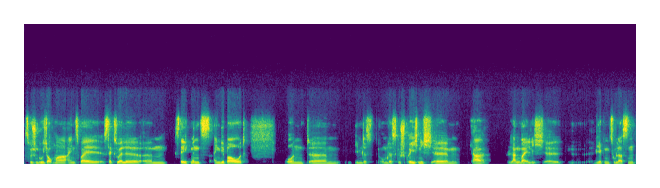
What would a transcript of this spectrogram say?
zwischendurch auch mal ein, zwei sexuelle ähm, Statements eingebaut und ähm, eben das, um das Gespräch nicht ähm, ja, langweilig äh, wirken zu lassen.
